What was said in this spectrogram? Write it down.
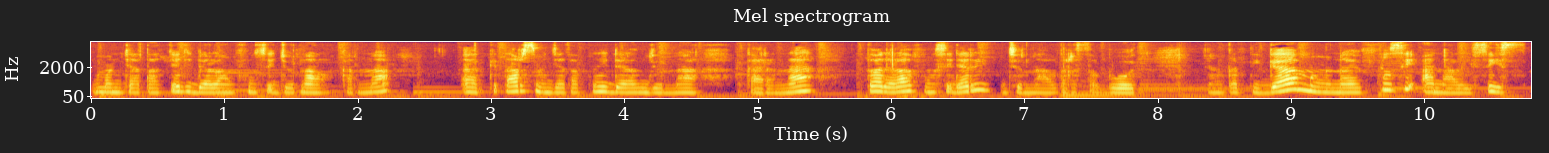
mencatatnya di dalam fungsi jurnal karena eh, kita harus mencatatnya di dalam jurnal karena itu adalah fungsi dari jurnal tersebut. Yang ketiga mengenai fungsi analisis,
